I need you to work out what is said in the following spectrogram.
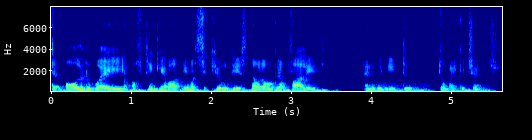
the old way of thinking about email security is no longer valid and we need to to make a change.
